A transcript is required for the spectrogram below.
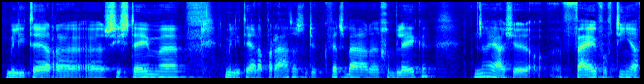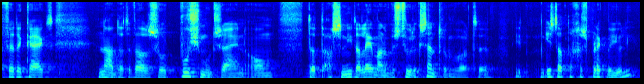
militaire uh, systeem, het militaire apparaat is natuurlijk kwetsbaar gebleken. Nou ja, als je vijf of tien jaar verder kijkt nou, dat er wel een soort push moet zijn om dat als ze niet alleen maar een bestuurlijk centrum wordt. Uh, is dat een gesprek bij jullie?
